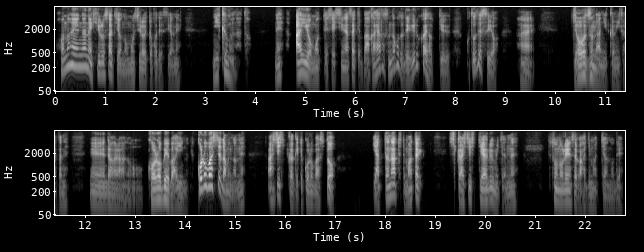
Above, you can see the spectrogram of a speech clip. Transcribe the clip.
この辺がね、広サチオの面白いとこですよね。憎むなと。ね。愛を持って接しなさいって、バカ野郎そんなことできるかよっていうことですよ。はい。上手な憎み方ね。えー、だから、あの、転べばいいの。転ばしちゃダメなのね。足引っ掛けて転ばすと、やったなって言って、また仕返ししてやるみたいなね。その連鎖が始まっちゃうので、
